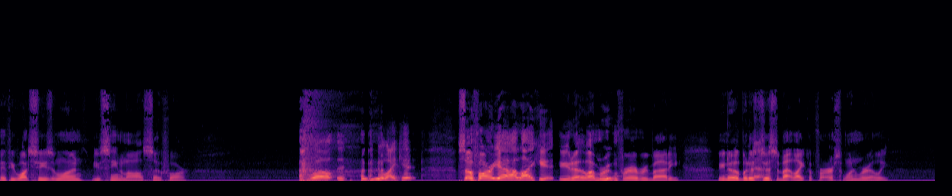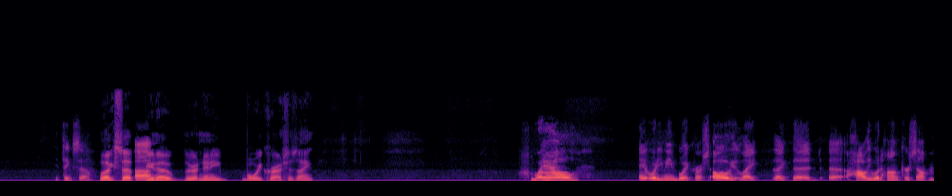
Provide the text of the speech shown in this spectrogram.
if you watch season one, you've seen them all so far. Well, it, do you like it? So far, yeah, I like it. You know, I'm rooting for everybody. You know, but it's Yeah. just about like the first one, really. You think so? Well, except you Um, know, there aren't any boy crushes. I ain't. Well, eh, what do you mean, boy crush? Oh, like like the uh, Hollywood hunk or something?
